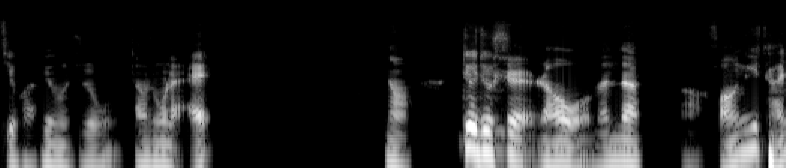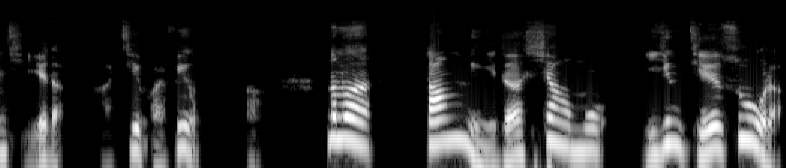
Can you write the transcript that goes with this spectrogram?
借款费用之中当中来啊，这就是然后我们的啊房地产企业的啊借款费用啊，那么当你的项目已经结束了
